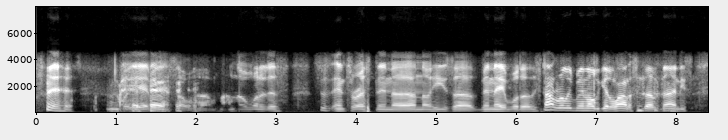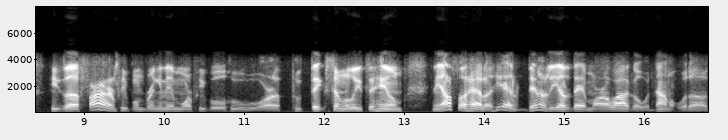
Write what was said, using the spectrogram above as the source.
but yeah, man. So uh, I know one of the this is interesting. Uh, I know he's uh been able to. He's not really been able to get a lot of stuff done. He's he's uh firing people and bringing in more people who are who think similarly to him. And he also had a he had dinner the other day at Mar-a-Lago with Donald with uh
